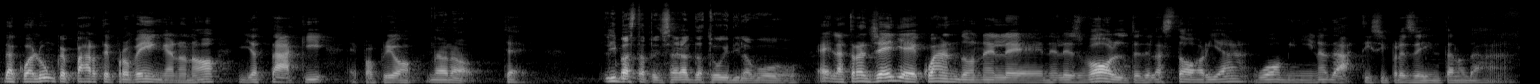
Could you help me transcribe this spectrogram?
da qualunque parte provengano no? gli attacchi è proprio... No, no, lì basta pensare al datore di lavoro. eh, la tragedia è quando nelle, nelle svolte della storia uomini inadatti si presentano da-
